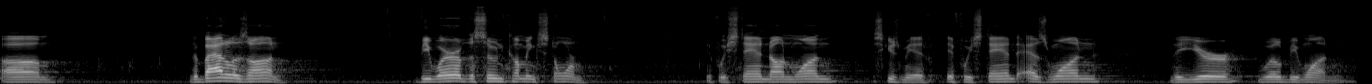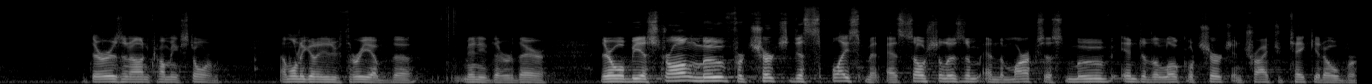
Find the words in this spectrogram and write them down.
Um, the battle is on. Beware of the soon coming storm. If we stand on one, excuse me, if, if we stand as one, the year will be one. There is an oncoming storm. I'm only going to do three of the many that are there. There will be a strong move for church displacement as socialism and the Marxists move into the local church and try to take it over.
